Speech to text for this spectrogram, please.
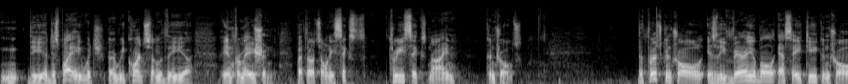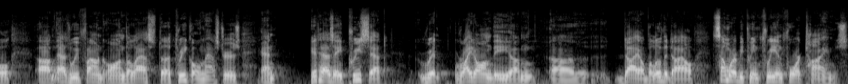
the display which uh, records some of the uh, information, but though it's only six, three, six, nine controls. The first control is the variable SAT control, um, as we found on the last uh, three Goldmasters, and it has a preset writ right on the um, uh, dial, below the dial, somewhere between three and four times.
